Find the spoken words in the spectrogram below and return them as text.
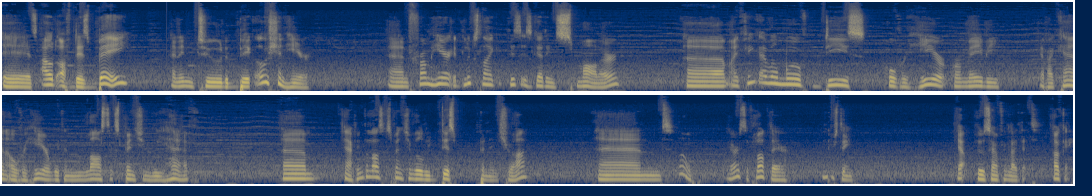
It's out of this bay and into the big ocean here. And from here it looks like this is getting smaller. Um, I think I will move these over here or maybe if I can over here with the last expansion we have. Um, yeah, I think the last expansion will be this peninsula. And, oh, there's a flood there. Interesting. Yeah, do something like that. Okay.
